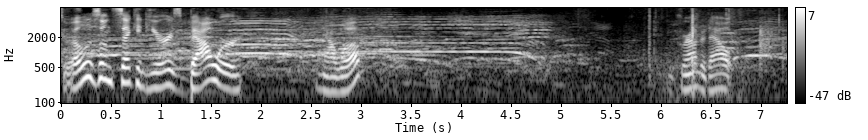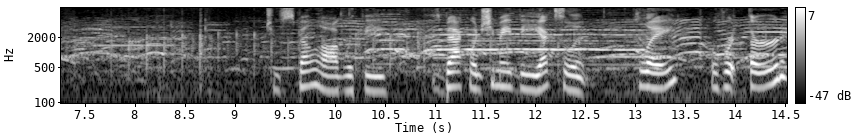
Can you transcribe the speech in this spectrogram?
So Ellis on second here is Bauer now up. Grounded out to Spelhaug with the back when she made the excellent play over at third.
